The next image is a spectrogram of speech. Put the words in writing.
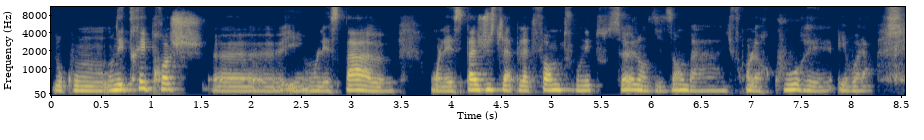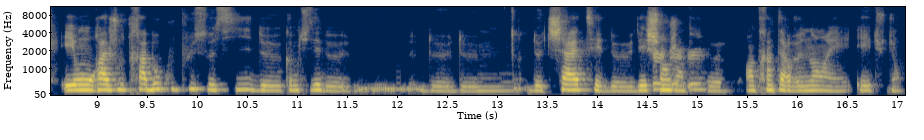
Donc, on, est très proche et on laisse, pas, laisse pas juste la plateforme tourner tout seul en se disant bah, ils feront leur cours et, voilà. Et on rajoutera beaucoup plus aussi de, comme tu disais, de, de, chat et d'échanges mmh, mmh, mmh. entre, intervenants et, étudiants.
